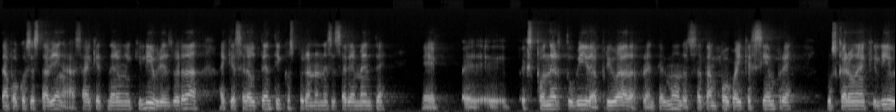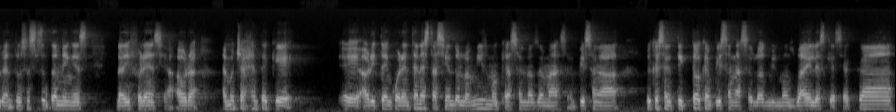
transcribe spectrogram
tampoco se está bien. O sea, hay que tener un equilibrio, es verdad. Hay que ser auténticos, pero no necesariamente eh, eh, exponer tu vida privada frente al mundo. O sea, tampoco hay que siempre buscar un equilibrio. Entonces, esa también es la diferencia. Ahora, hay mucha gente que eh, ahorita en cuarentena está haciendo lo mismo que hacen los demás. Empiezan a, yo que sé, en TikTok empiezan a hacer los mismos bailes que hace acá,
